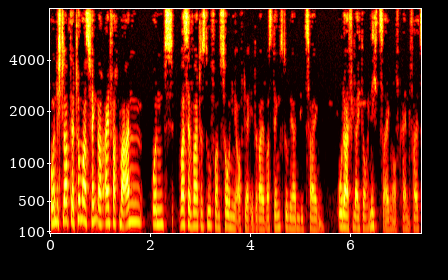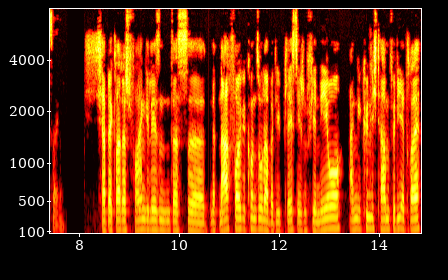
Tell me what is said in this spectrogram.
Und ich glaube, der Thomas fängt auch einfach mal an. Und was erwartest du von Sony auf der E3? Was denkst du, werden die zeigen? Oder vielleicht auch nicht zeigen, auf keinen Fall zeigen. Ich habe ja gerade erst vorhin gelesen, dass äh, nicht Nachfolgekonsole, aber die PlayStation 4 Neo angekündigt haben für die E3.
